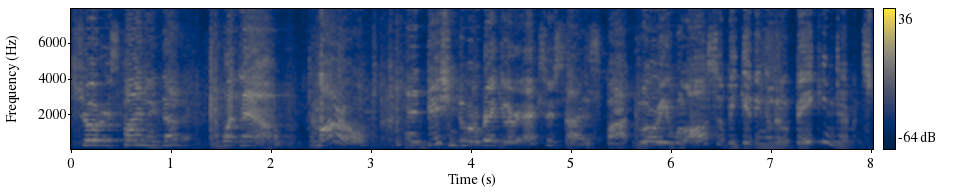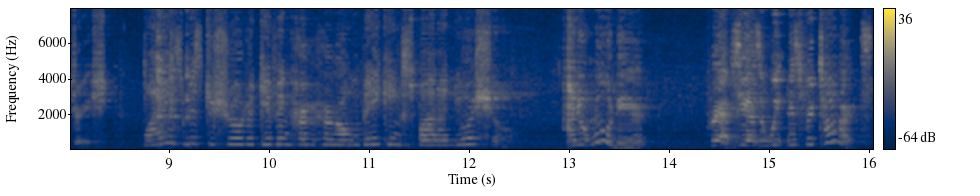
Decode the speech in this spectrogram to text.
Schroeder's finally done it. What now? Tomorrow, in addition to a regular exercise spot, Gloria will also be giving a little baking demonstration. Why is Mr. Schroeder giving her her own baking spot on your show? I don't know, dear. Perhaps he has a weakness for tarts.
